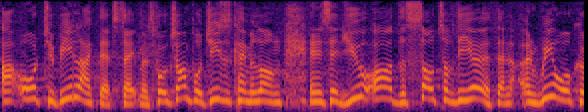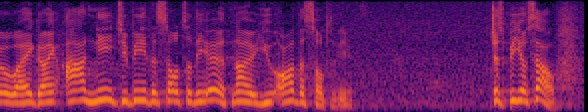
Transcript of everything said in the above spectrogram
I ought to be like that statements. For example, Jesus came along and he said, You are the salt of the earth. And, and we walk away going, I need to be the salt of the earth. No, you are the salt of the earth. Just be yourself.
